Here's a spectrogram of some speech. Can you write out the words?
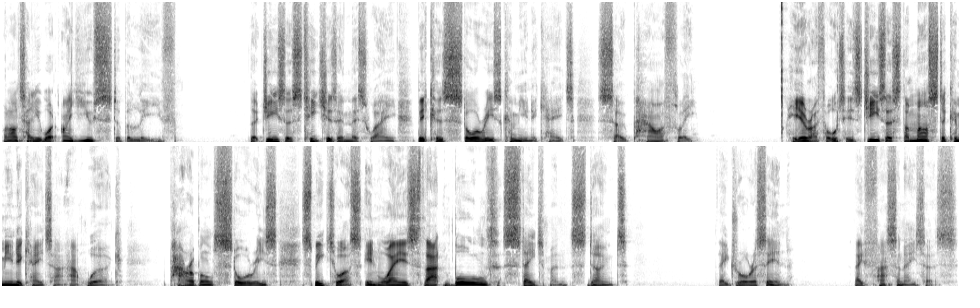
Well, I'll tell you what I used to believe that Jesus teaches in this way because stories communicate so powerfully. Here, I thought, is Jesus, the master communicator at work. Parables, stories speak to us in ways that bald statements don't. They draw us in, they fascinate us.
